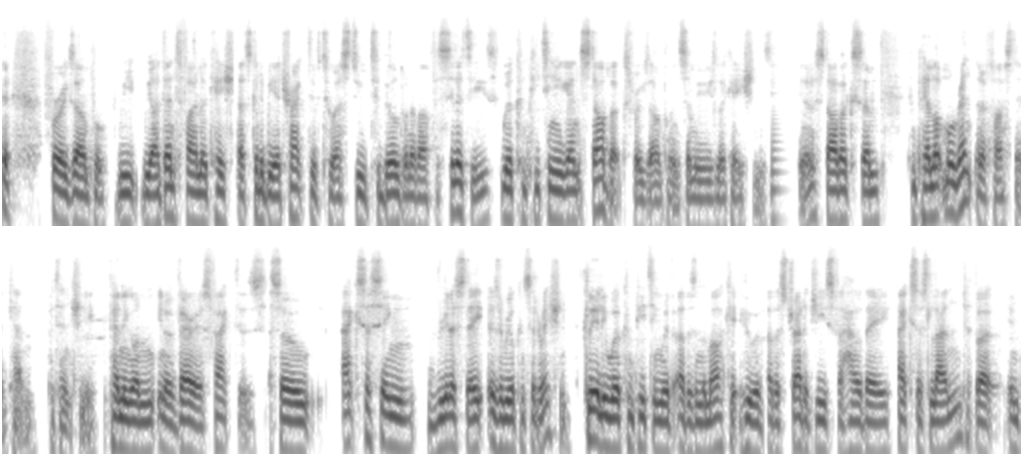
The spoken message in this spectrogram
For example, we, we identify a location that's going to be attractive to us to, to build one of our facilities. We're competing against Starbucks, for example, in some of these locations. You know, Starbucks um, can pay a lot more rent than a Fastned can potentially, depending on you know various factors. So accessing real estate is a real consideration. Clearly, we're competing with others in the market who have other strategies for how they access land, but in,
